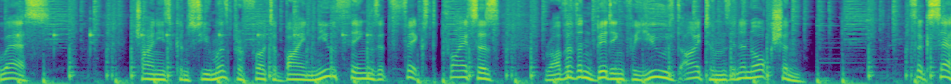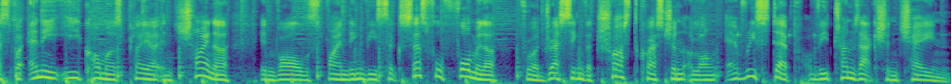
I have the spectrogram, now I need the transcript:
US. Chinese consumers prefer to buy new things at fixed prices rather than bidding for used items in an auction. Success for any e commerce player in China involves finding the successful formula for addressing the trust question along every step of the transaction chain.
